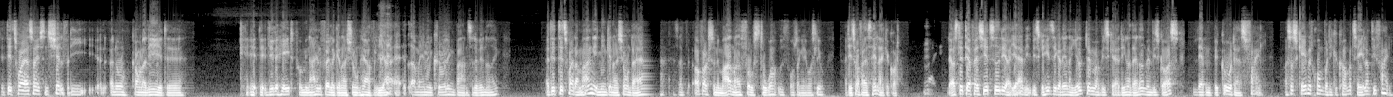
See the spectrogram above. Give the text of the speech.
Det, det tror jeg er så essentielt, fordi, og nu kommer der lige et, øh, et, et lille hate på min egen forældregeneration her, fordi jeg er med med curlingbarn, så det ved noget, ikke? Og det, det tror jeg, der er mange i min generation, der er. altså, opvokset med meget, meget få store udfordringer i vores liv. Og det tror jeg faktisk heller ikke er godt. Det er også lidt derfor, jeg siger tidligere, ja, vi, vi skal helt sikkert ind og hjælpe dem, og vi skal det ene og det andet, men vi skal også lade dem begå deres fejl. Og så skabe et rum, hvor de kan komme og tale om de fejl.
